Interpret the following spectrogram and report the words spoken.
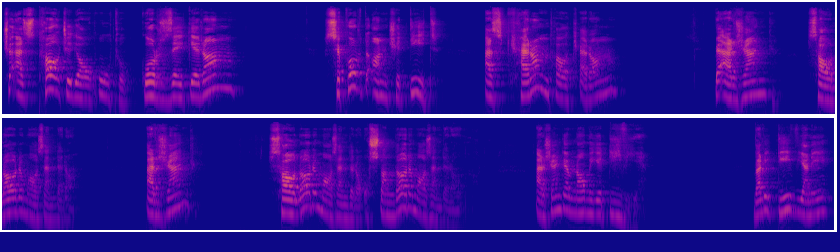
چه از تاج یاقوت و گرز گران سپرد آنچه دید از کران تا کران به ارژنگ سالار مازندران. ارژنگ سالار مازندران استاندار مازندران. بود ارژنگ هم نام یه دیویه. ولی دیو یعنی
